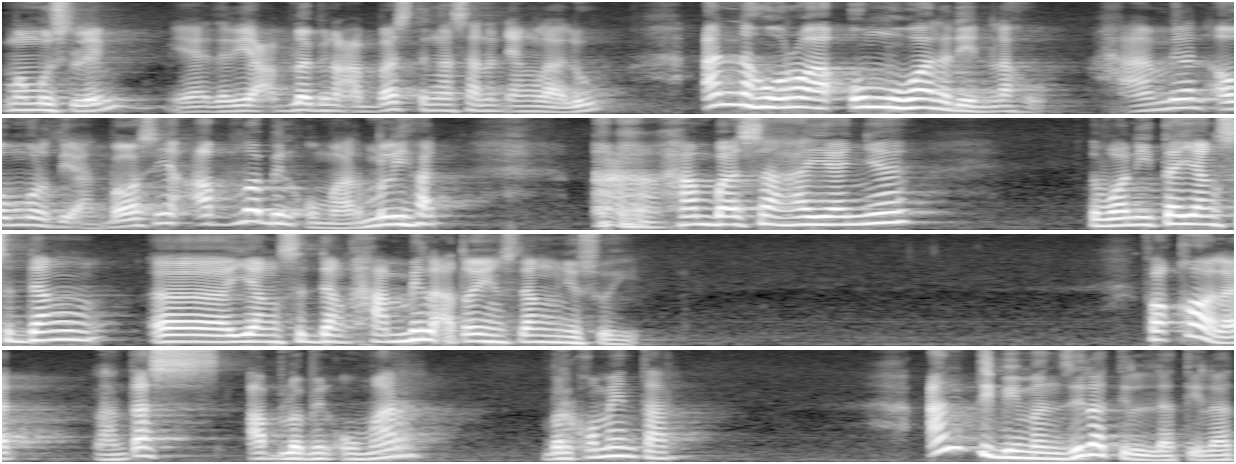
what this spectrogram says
memuslim ya dari Abdullah bin Abbas dengan sanad yang lalu annahu ra'a ummu waladin lahu. Hamilan aw murdian. Bahwasanya Abdullah bin Umar melihat hamba sahayanya wanita yang sedang uh, yang sedang hamil atau yang sedang menyusui. Faqalat lantas Abdullah bin Umar berkomentar anti bimanzilatil lati la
